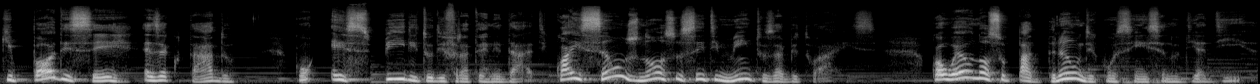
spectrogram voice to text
que pode ser executado com espírito de fraternidade? Quais são os nossos sentimentos habituais? Qual é o nosso padrão de consciência no dia a dia?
